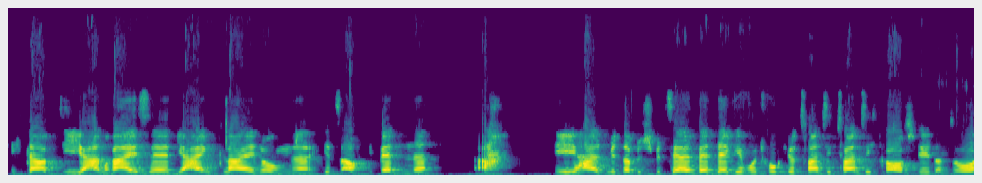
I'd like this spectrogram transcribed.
ich glaube, die Anreise, die Einkleidung, äh, jetzt auch die Betten, äh, die halt mit einer speziellen Bettdecke, wo Tokio 2020 draufsteht und so,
